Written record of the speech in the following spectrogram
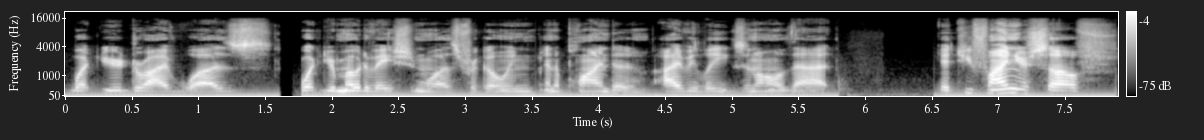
what your drive was, what your motivation was for going and applying to Ivy Leagues and all of that. Yet you find yourself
